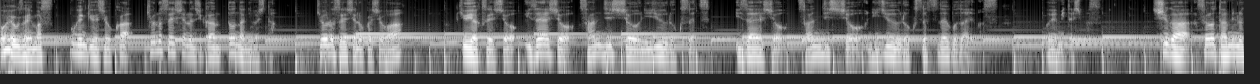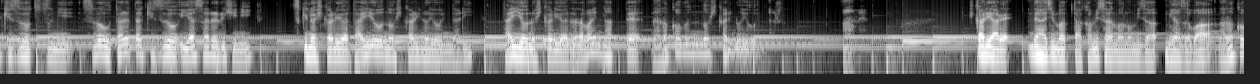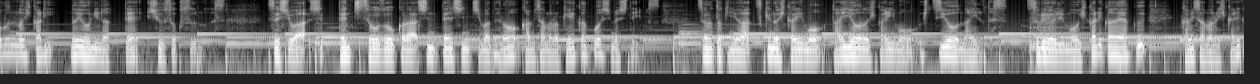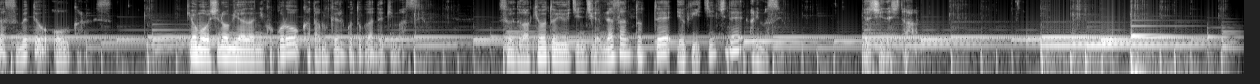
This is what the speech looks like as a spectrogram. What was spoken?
おはようございます。お元気でしょうか？今日の聖書の時間となりました。今日の聖書の箇所は、旧約聖書、イザヤ書30章26節イザヤ書30章26節でございます。お読みいたします。主がその民の傷を包み、その打たれた傷を癒される日に、月の光は太陽の光のようになり、太陽の光は7倍になって7日分の光のようになる。アーメン光あれで始まった神様の御業は7日分の光のようになって収束するのです。聖書は天地創造から新天新地までの神様の計画を示しています。その時には月の光も太陽の光も必要ないのです。それよりも光り輝く神様の光が全てを覆うからです。今日も主の宮田に心を傾けることができますよ。それでは今日という一日が皆さんにとって良き一日でありますよ。よしでした。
